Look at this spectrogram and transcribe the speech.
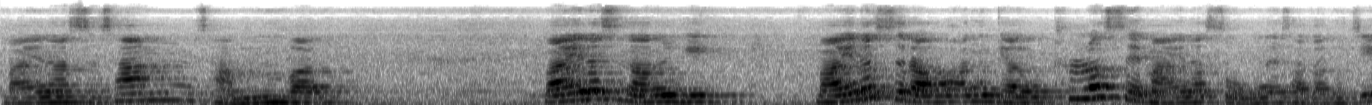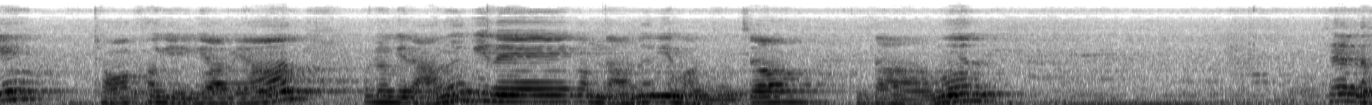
마이너스 3, 3번. 마이너스 나누기 마이너스라고 하는 게 아니고 플러스에 마이너스 5분의 4다 그지? 정확하게 얘기하면 그럼 여기 나누기네 그럼 나누기 먼저 그 다음은 됐나?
